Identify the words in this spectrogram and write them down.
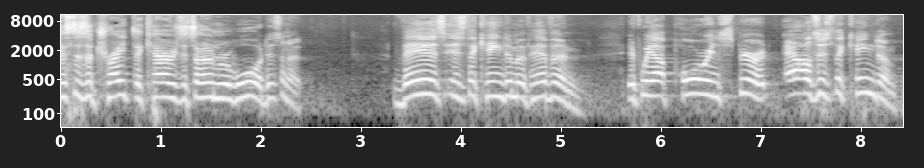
This is a trait that carries its own reward, isn't it? Theirs is the kingdom of heaven. If we are poor in spirit, ours is the kingdom.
